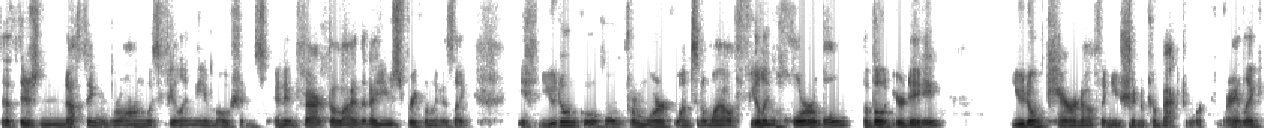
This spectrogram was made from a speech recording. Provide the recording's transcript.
that there's nothing wrong with feeling the emotions. And in fact, the line that I use frequently is like, if you don't go home from work once in a while feeling horrible about your day, you don't care enough and you shouldn't come back to work, right? Like,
